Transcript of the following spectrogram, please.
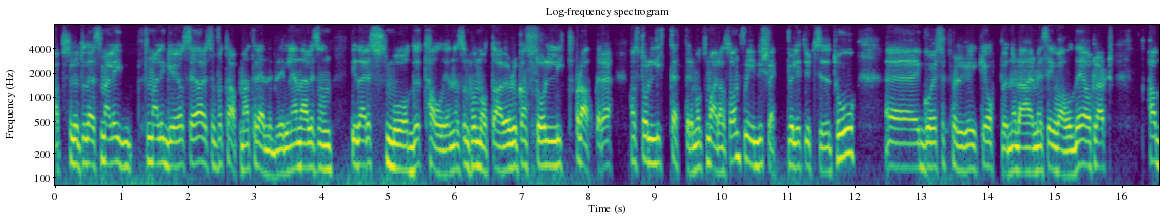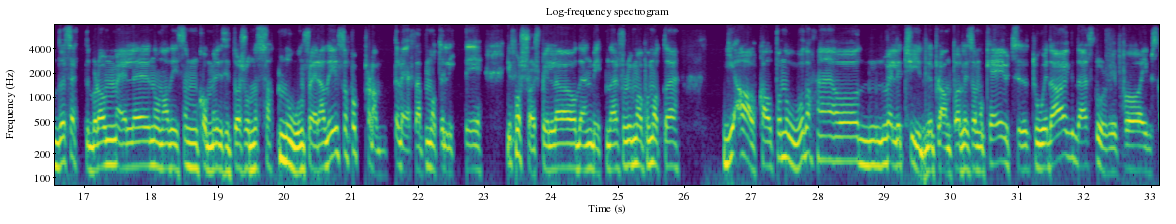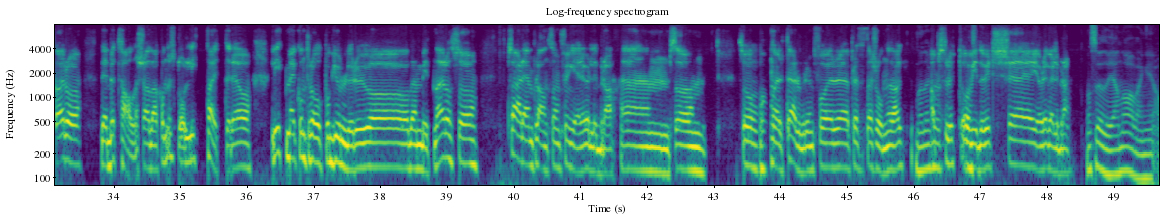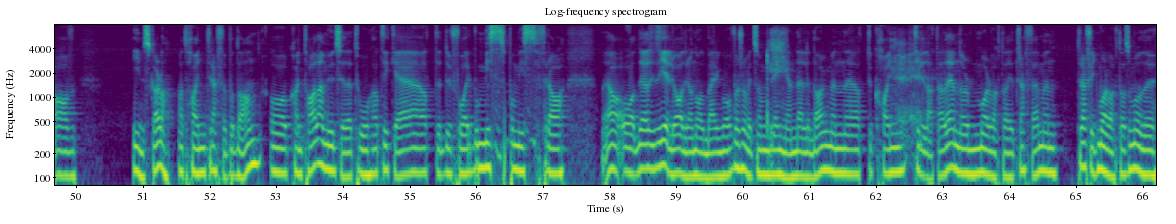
Absolutt. og Det som er, litt, som er litt, gøy å se, da, hvis du får ta på meg trenerbrillene igjen, det er liksom de der små detaljene som på en måte avgjør. Du kan stå litt flatere, kan stå litt tettere mot Smarason, fordi de slipper litt utside to. Eh, går jo selvfølgelig ikke oppunder der med Sigvaldi. og klart hadde Setteblom eller noen av de som kommer i de situasjonene satt noen flere av de, så forplanter det seg på en måte litt i, i forsvarsspillet og den biten der. For du må på en måte gi avkall på noe. da, eh, og Veldig tydelig plan på at liksom, ok, utside to i dag, der stoler vi på Imskar. og Det betaler seg. Da kan du stå litt tightere og litt mer kontroll på Gullerud og den biten der. og så, så er det en plan som fungerer veldig bra. Um, så så honnør til Elverum for eh, prestasjonen i dag. Absolutt. Og Vidovic uh, gjør det veldig bra. Og så er du igjen avhengig av Imskar, da. At han treffer på dagen og kan ta dem utside to. At ikke at du får miss på miss fra ja, og Det gjelder jo Adrian Aalberg òg, for så vidt, som brenner en del i dag. Men eh, at du kan tillate deg det når målvakta di treffer. Men treffer ikke målvakta, så må du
